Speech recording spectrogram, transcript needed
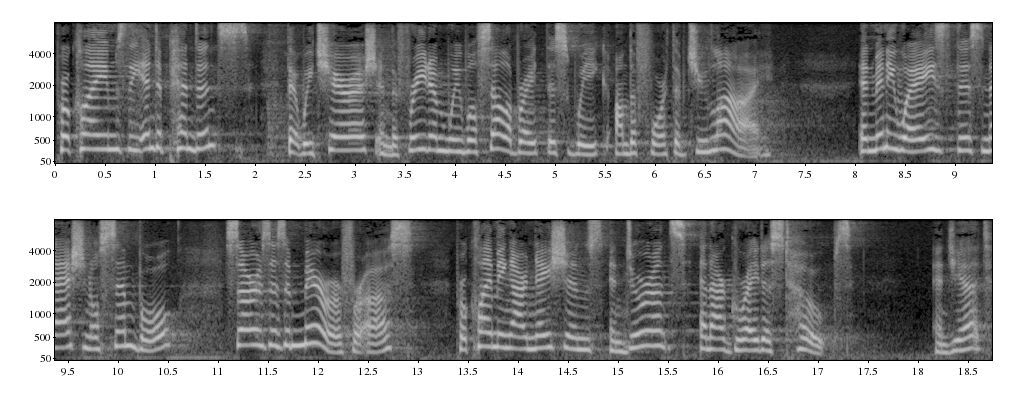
proclaims the independence that we cherish and the freedom we will celebrate this week on the 4th of July. In many ways, this national symbol serves as a mirror for us, proclaiming our nation's endurance and our greatest hopes and yet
